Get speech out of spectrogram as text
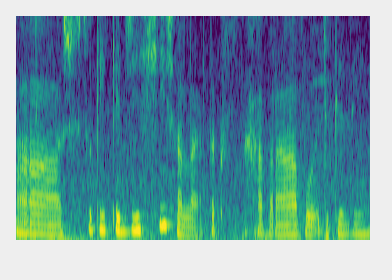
ها شفتوا كي كتجي هشيشه الله يعطيك الصحة. برافو عليك يا زينب.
